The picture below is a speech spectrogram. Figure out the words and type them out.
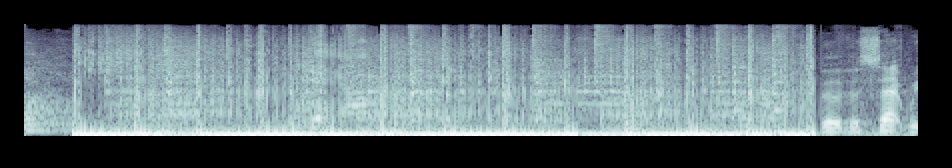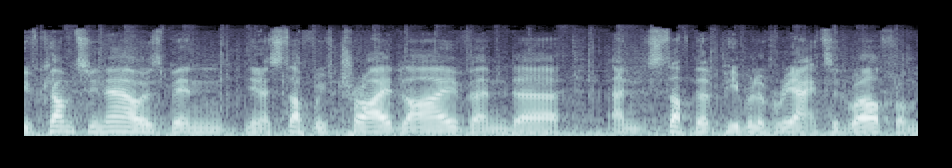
about The, the set we've come to now has been, you know, stuff we've tried live and uh, and stuff that people have reacted well from.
